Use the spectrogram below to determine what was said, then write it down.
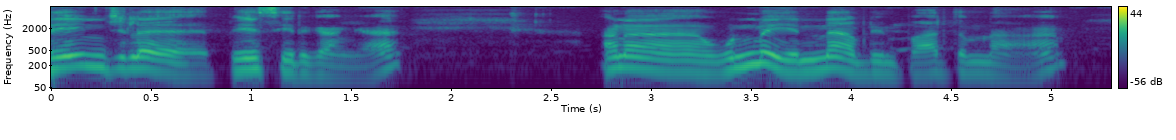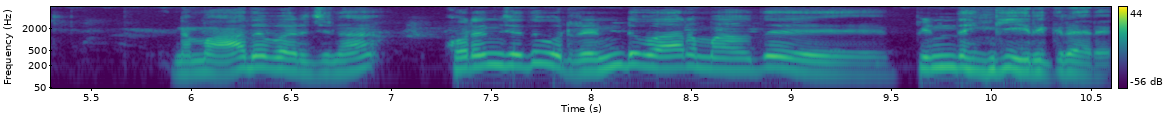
ரேஞ்சில் பேசியிருக்காங்க. ஆனால் உண்மை என்ன அப்படின்னு பார்த்தோம்னா நம்ம ஆதவ அர்ஜுனா குறைஞ்சது ஒரு ரெண்டு வாரமாவது பின்தங்கி இருக்கிறாரு.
